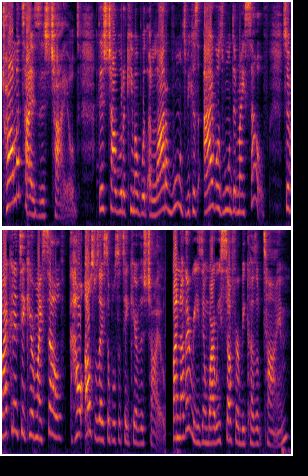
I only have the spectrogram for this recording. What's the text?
traumatized this child. This child would have came up with a lot of wounds because I was wounded myself. So if I couldn't take care of myself, how else was I supposed to take care of this child? Another reason why we suffer because of time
